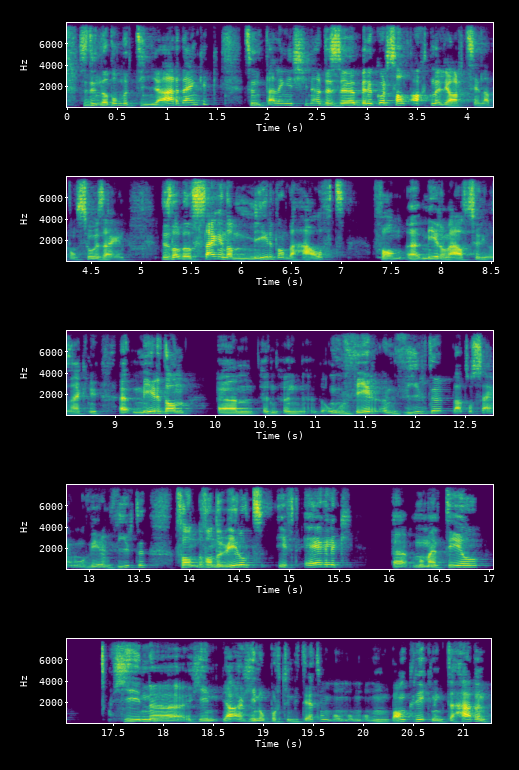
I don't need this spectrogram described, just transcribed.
Ze doen dat om de 10 jaar, denk ik, zo'n telling in China. Dus uh, binnenkort zal het 8 miljard zijn, laat ons zo zeggen. Dus dat wil zeggen dat meer dan de helft van... Uh, meer dan de helft, sorry, wat zeg ik nu? Uh, meer dan um, een, een, ongeveer een vierde, laat ons zeggen, ongeveer een vierde van, van de wereld heeft eigenlijk momenteel geen, geen, ja, geen opportuniteit om, om, om een bankrekening te hebben.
